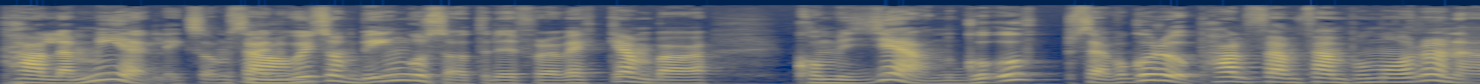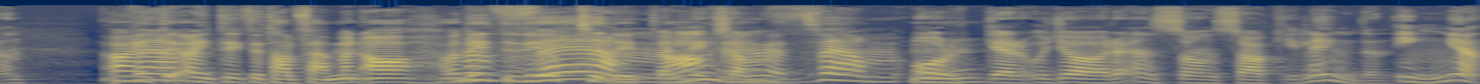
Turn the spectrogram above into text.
palla med liksom. Så här, Ja. Det var ju som Bingo sa till dig förra veckan bara, kom igen, gå upp. Så här, vad går du upp? Halv fem, fem på morgonen? Ja, Vem- inte, inte riktigt halv fem, men ja, ja det, men det, det är upp tidigt. vem, liksom, vem orkar att göra en sån sak i längden? Ingen.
